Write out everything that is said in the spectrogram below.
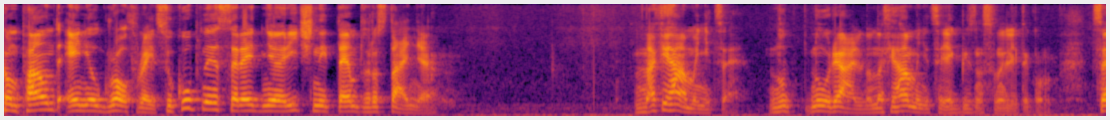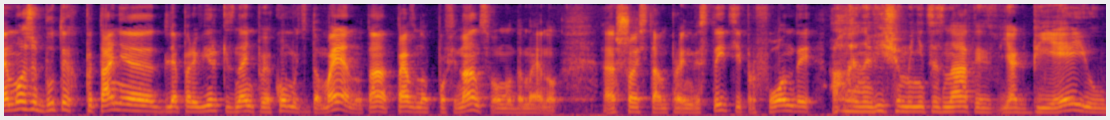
Compound Annual Growth Rate. Сукупний середньорічний темп зростання. Нафіга мені це? Ну, ну реально, нафіга мені це як бізнес-аналітику? Це може бути питання для перевірки знань по якомусь домену, та певно по фінансовому домену, е, щось там про інвестиції, про фонди. Але навіщо мені це знати як BA?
